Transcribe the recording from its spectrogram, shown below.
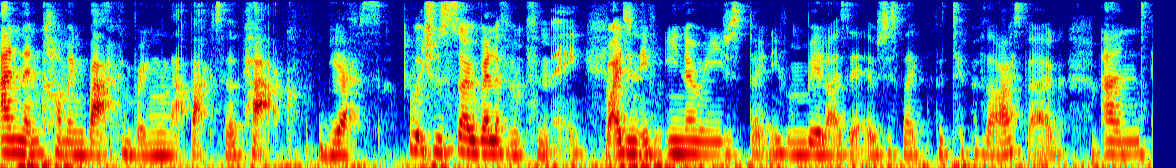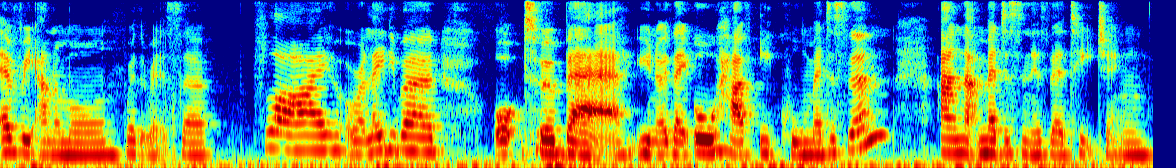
and then coming back and bringing that back to the pack Yes. which was so relevant for me. But I didn't even, you know, when you just don't even realize it, it was just like the tip of the iceberg. And every animal, whether it's a fly or a ladybird or to bear, you know, they all have equal medicine, and that medicine is their teaching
